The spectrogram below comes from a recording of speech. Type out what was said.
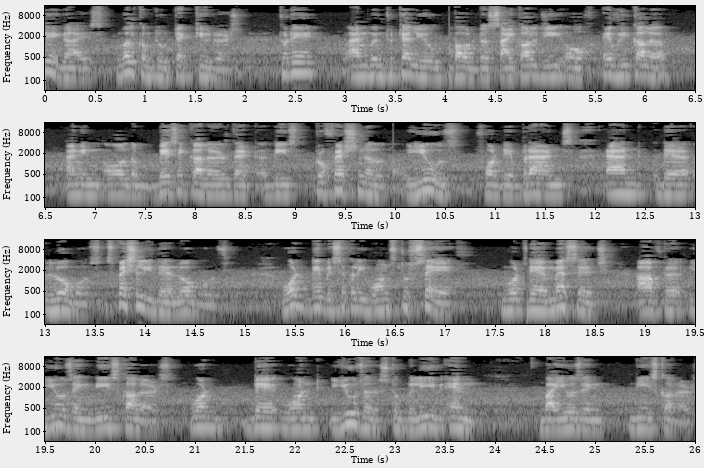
Hey guys, welcome to Tech Tutors. Today I'm going to tell you about the psychology of every color. I mean all the basic colors that these professionals use for their brands and their logos, especially their logos. What they basically wants to say, what their message after using these colors, what they want users to believe in by using these colors.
